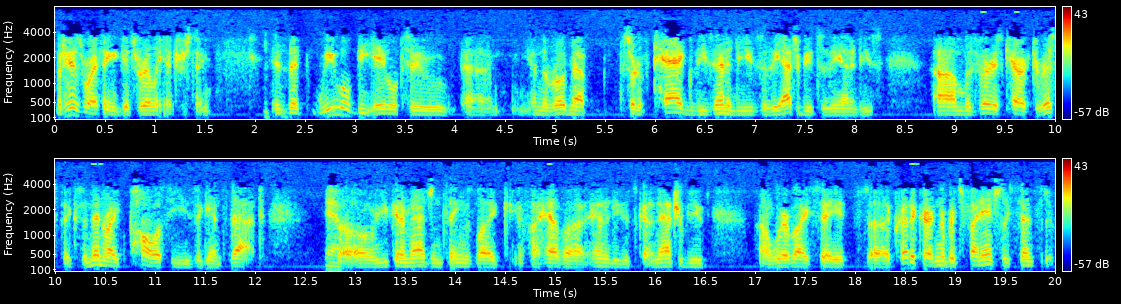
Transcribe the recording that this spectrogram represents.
But here's where I think it gets really interesting: is that we will be able to, um, in the roadmap, sort of tag these entities or the attributes of the entities um, with various characteristics, and then write policies against that. Yeah. So you can imagine things like if I have an entity that's got an attribute uh, whereby say it's a credit card number, it's financially sensitive,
